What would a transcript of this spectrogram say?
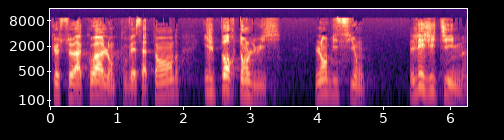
que ce à quoi l'on pouvait s'attendre, il porte en lui l'ambition légitime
